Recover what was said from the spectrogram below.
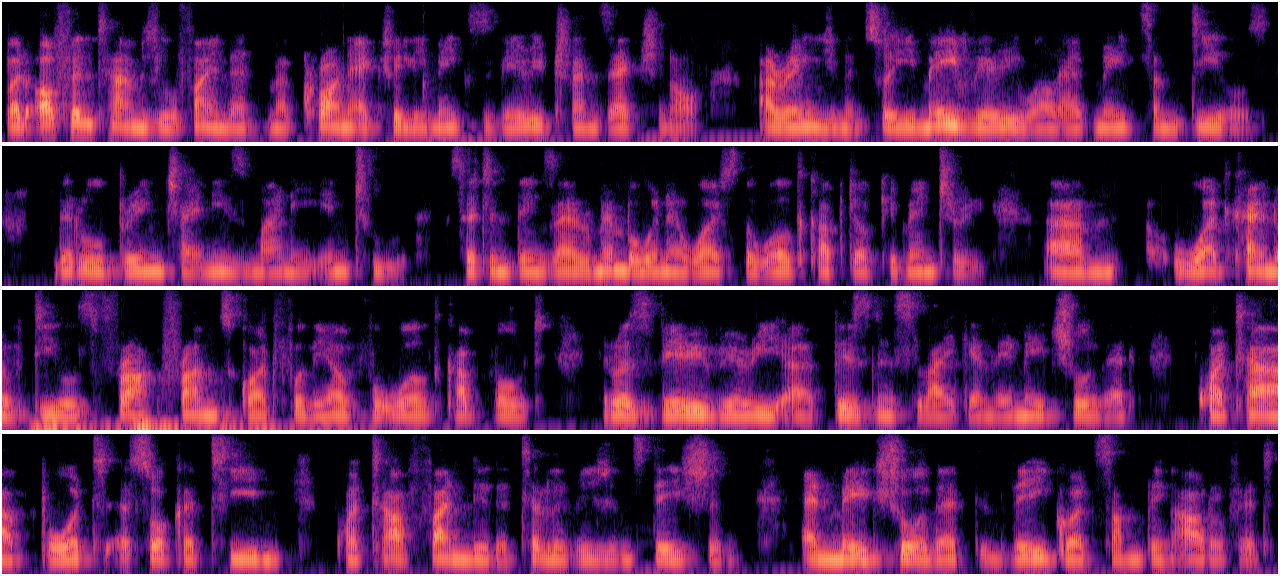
But oftentimes you'll find that Macron actually makes very transactional arrangement. So he may very well have made some deals that will bring Chinese money into certain things. I remember when I watched the World Cup documentary, um, what kind of deals France got for the World Cup vote. It was very, very uh, business-like, and they made sure that Qatar bought a soccer team, Qatar funded a television station, and made sure that they got something out of it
